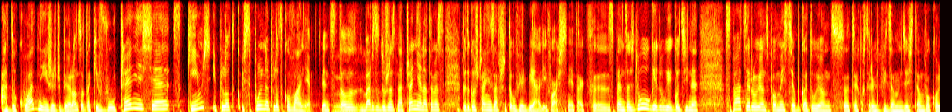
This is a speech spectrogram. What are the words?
a dokładniej rzecz biorąc o takie włóczenie się z kimś i, plotk- i wspólne plotkowanie. Więc to Mhm. bardzo duże znaczenie, natomiast bydgoszczanie zawsze to uwielbiali właśnie, tak spędzać długie, długie godziny spacerując po mieście, obgadując tych, których widzą gdzieś tam w okolicy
